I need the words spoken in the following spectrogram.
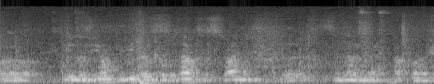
е, кінозйомки, відеозапис застосування е, сценарної апаратури.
